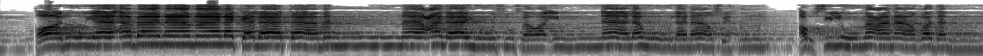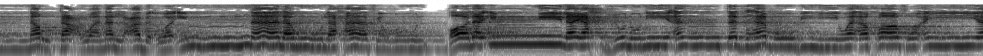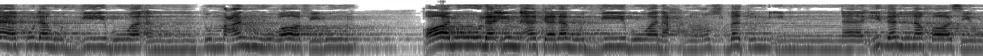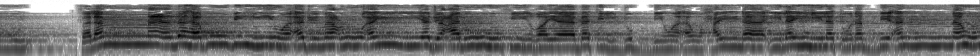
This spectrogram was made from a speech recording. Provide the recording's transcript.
قالوا يا أبانا ما لك لا تامنا على يوسف وإنا له لناصحون. أرسله معنا غدا نرتع ونلعب وإنا له لحافظون. قال إني ليحزنني أن تذهبوا به وأخاف أن ياكله الذيب وأنتم عنه غافلون. قالوا لئن أكله الذيب ونحن عصبة إنا إذا لخاسرون. فلما ذهبوا به وأجمعوا أن يجعلوه في غيابة الجب وأوحينا إليه لتنبئنهم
